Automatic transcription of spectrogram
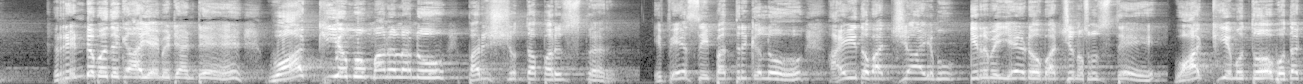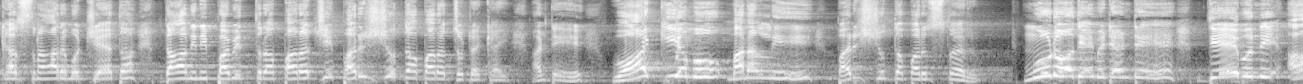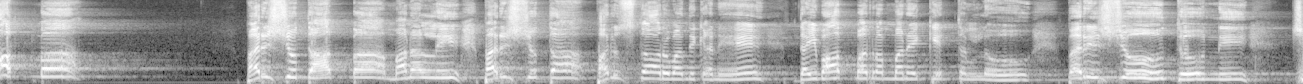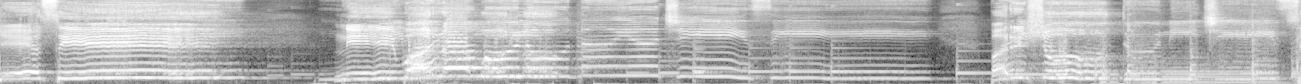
రెండవదిగా ఏమిటంటే వాక్యము మనలను పరిశుద్ధపరుస్తారు. ఎఫేసి పత్రికలో ఐదవ అధ్యాయము ఇరవై ఏడో వచనం చూస్తే వాక్యముతో ఉదక స్నానము చేత దానిని పవిత్రపరచి పరిశుద్ధపరచుటకై. అంటే వాక్యము మనల్ని పరిశుద్ధపరుస్తారు. మూడోది ఏమిటంటే దేవుని ఆత్మ పరిశుద్ధాత్మ మనల్ని పరిశుద్ధ పరుస్తారు అందుకనే దైవాత్మ రమ్మనే కీర్తనలో పరిశుద్ధుని చేసి నీ వరములు దయచేసి పరిశుద్ధి తుని చేసి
